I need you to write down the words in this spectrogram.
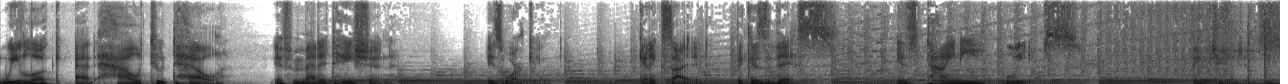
we look at how to tell if meditation is working. Get excited because this is Tiny Leaps, Big Changes.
